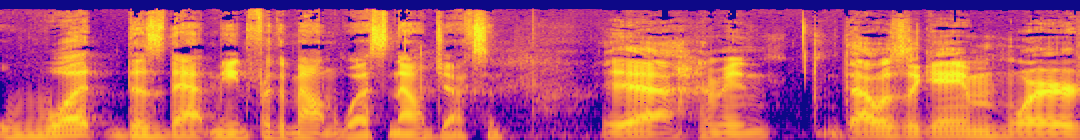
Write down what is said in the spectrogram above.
What does that mean for the Mountain West now, Jackson? Yeah, I mean that was a game where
